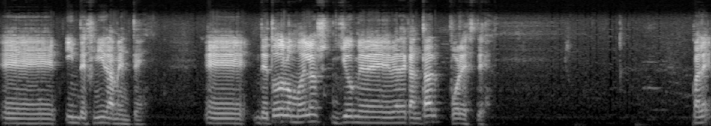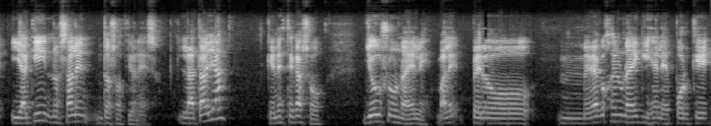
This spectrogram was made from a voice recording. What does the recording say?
eh, indefinidamente. Eh, de todos los modelos yo me voy a decantar por este. ¿Vale? Y aquí nos salen dos opciones. La talla, que en este caso yo uso una L, ¿vale? Pero me voy a coger una XL porque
